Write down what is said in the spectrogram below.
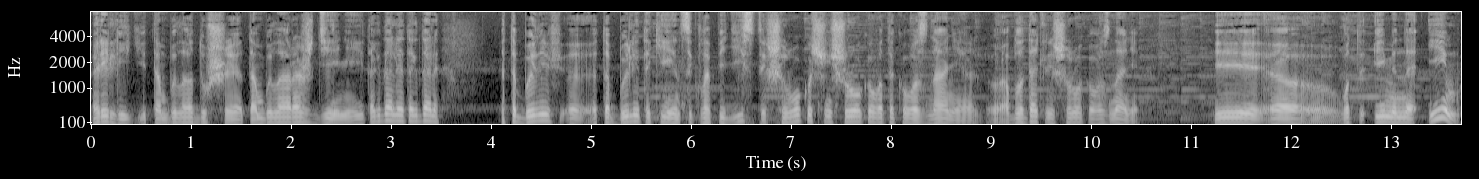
религии, там было о душе, там было о рождении и так далее, и так далее. Это были, э, это были такие энциклопедисты, широк, очень широкого такого знания, обладатели широкого знания. И э, вот именно им,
